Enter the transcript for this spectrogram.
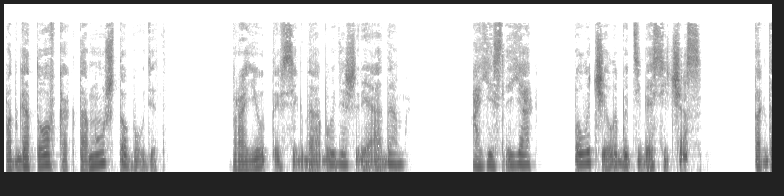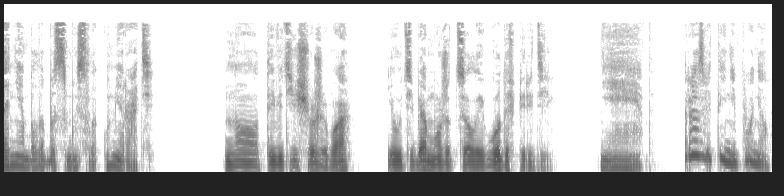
Подготовка к тому, что будет. В раю ты всегда будешь рядом. А если я получила бы тебя сейчас, тогда не было бы смысла умирать. Но ты ведь еще жива, и у тебя, может, целые годы впереди. Нет, разве ты не понял?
